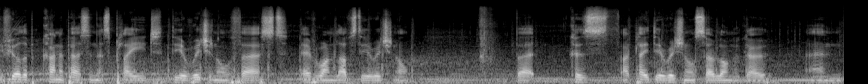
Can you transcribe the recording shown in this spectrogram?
if you're the kind of person that's played the original first, everyone loves the original. But because I played the original so long ago, and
